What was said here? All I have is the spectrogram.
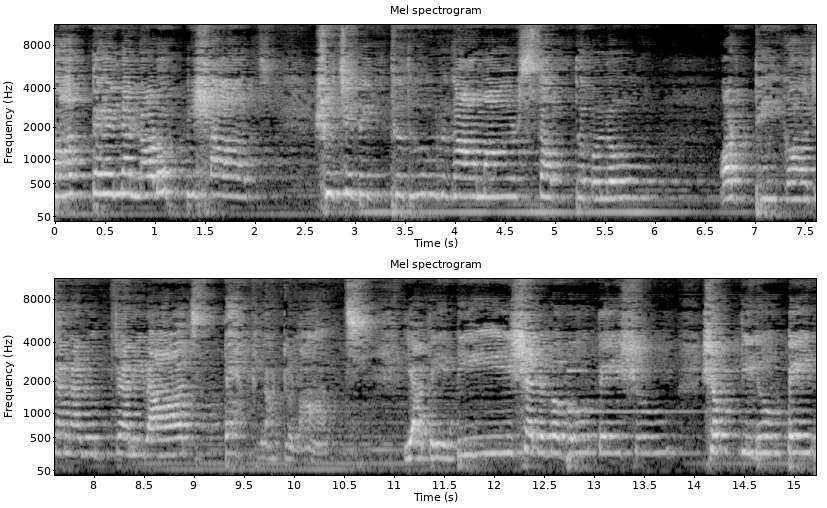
বাদ না নর পিসাজ সূচে বৃদ্ধ দুর্গা আমার স্তব্ধ হলো। অর্ধেক অজানা রুদ্রাণী রাজ, দেখ নটনাচ ইয়া দেবী সর্বভূতেষু, শক্তিরূপেণ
